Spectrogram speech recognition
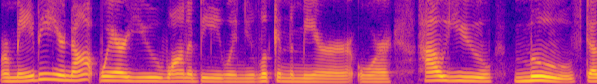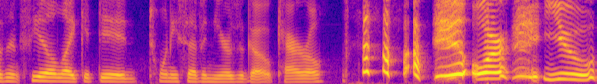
or maybe you're not where you want to be when you look in the mirror, or how you move doesn't feel like it did 27 years ago, Carol. or you,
